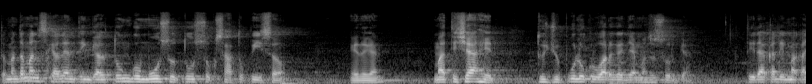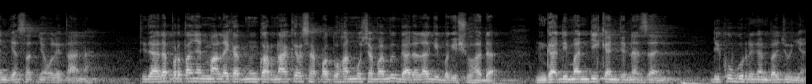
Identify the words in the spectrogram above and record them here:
Teman-teman sekalian tinggal tunggu musuh tusuk satu pisau, gitu kan? Mati syahid, 70 keluarga masuk surga. Tidak akan dimakan jasadnya oleh tanah. Tidak ada pertanyaan malaikat mungkar nakir siapa Tuhanmu siapa Nggak ada lagi bagi syuhada. Enggak dimandikan jenazahnya dikubur dengan bajunya,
